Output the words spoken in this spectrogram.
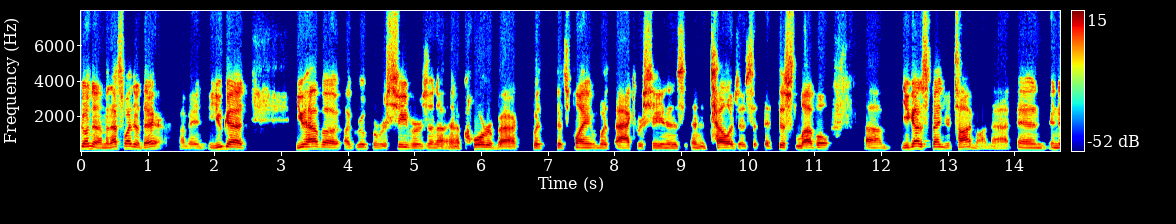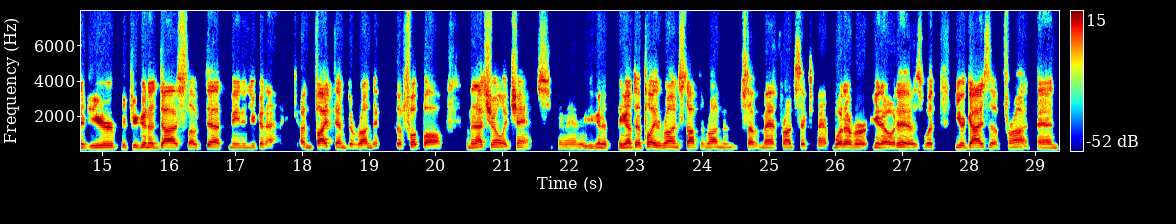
gonna. I mean, that's why they're there. I mean, you got you have a, a group of receivers and a, and a quarterback with that's playing with accuracy and, is, and intelligence at, at, this level. Um, you got to spend your time on that, and and if you're if you're going to die a slow death, meaning you're going to invite them to run the, the football. I mean, that's your only chance. I mean, you're gonna you have to play the run, stop the run, and seven man front, six man, whatever you know it is, with your guys up front. And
